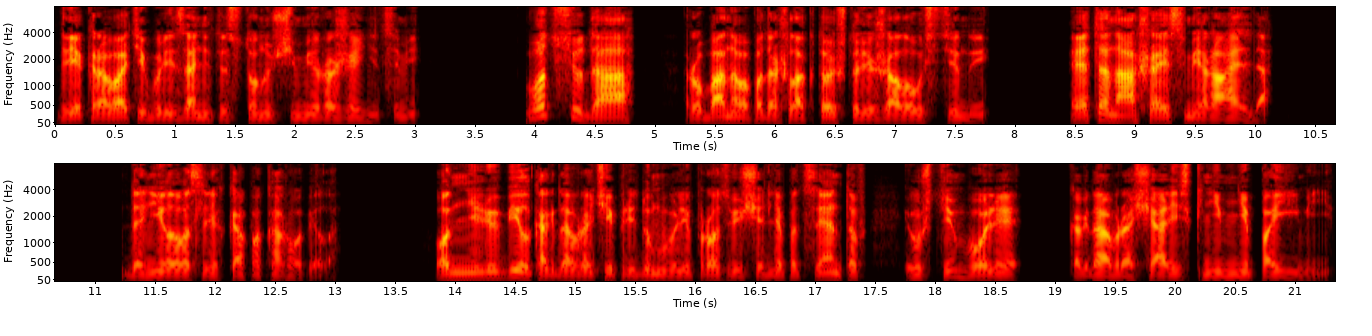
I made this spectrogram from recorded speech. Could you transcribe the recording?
Две кровати были заняты стонущими роженицами. «Вот сюда!» — Рубанова подошла к той, что лежала у стены. «Это наша Эсмеральда!» Данилова слегка покоробила. Он не любил, когда врачи придумывали прозвища для пациентов, и уж тем более, когда обращались к ним не по имени.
